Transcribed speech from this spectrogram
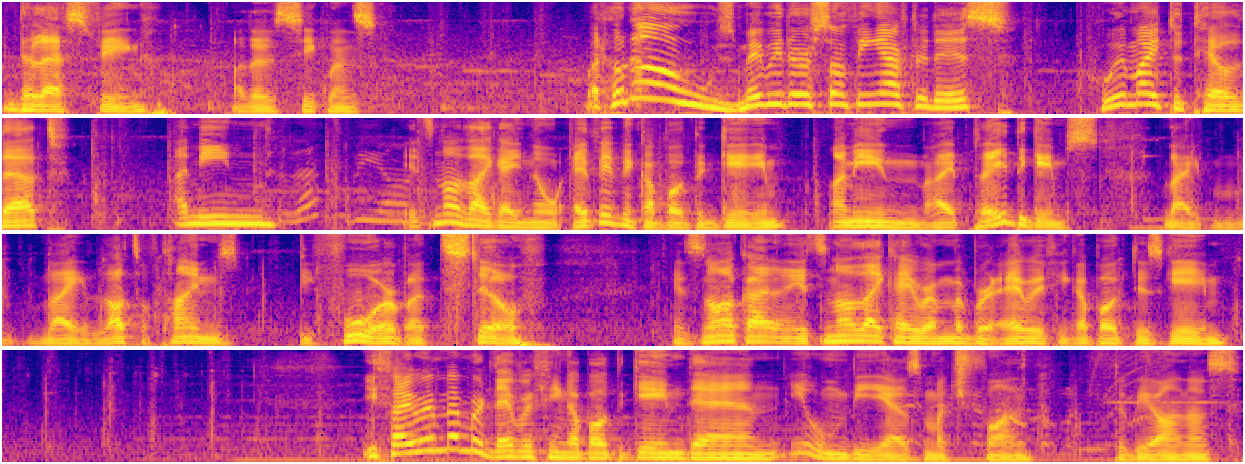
the last thing of the sequence. But who knows? Maybe there's something after this. Who am I to tell that? I mean, it's not like I know everything about the game. I mean, I played the games like like lots of times before, but still, it's not it's not like I remember everything about this game. If I remembered everything about the game, then it wouldn't be as much fun, to be honest.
